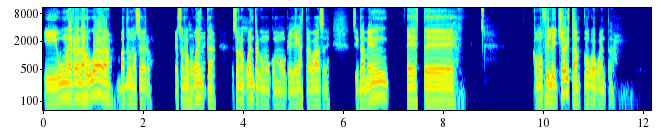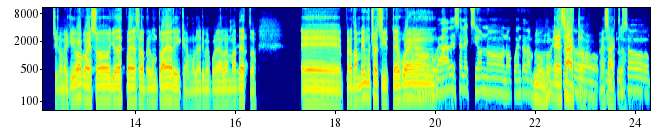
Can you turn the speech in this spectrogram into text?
y un error en la jugada, bate 1-0. Eso no cuenta. Eso no cuenta como, como que llega hasta base. Si también este como field choice tampoco cuenta. Si no me equivoco, eso yo después se lo pregunto a Eric, a Eric me puede hablar más de esto. Eh, pero también muchas si ustedes juegan. jugada de selección no, no cuenta tampoco. exacto, exacto. Incluso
